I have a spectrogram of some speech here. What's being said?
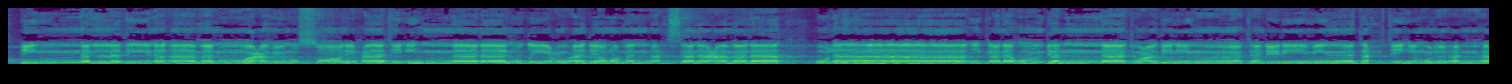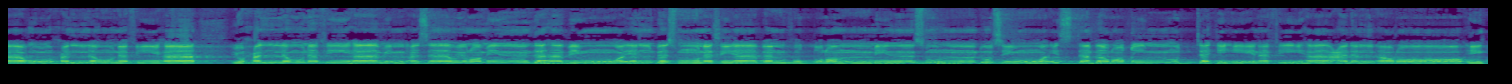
إن الذين آمنوا وعملوا الصالحات إنا لا نضيع أجر من أحسن عملا. أولئك لهم جنات عدن تجري من تحتهم الأنهار يحلون فيها يحلون فيها من أساور من ذهب ويلبسون ثيابا خضرا من سندس واستبرق متكئين فيها على الأرائك.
